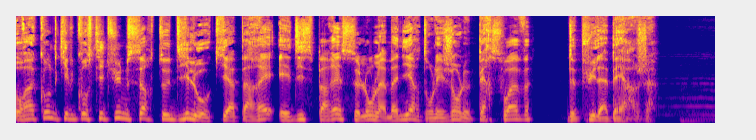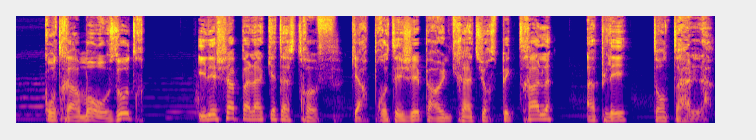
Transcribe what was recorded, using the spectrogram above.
on raconte qu'il constitue une sorte d'îlot qui apparaît et disparaît selon la manière dont les gens le perçoivent depuis la berge. Contrairement aux autres, il échappe à la catastrophe, car protégé par une créature spectrale appelée Tantale.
